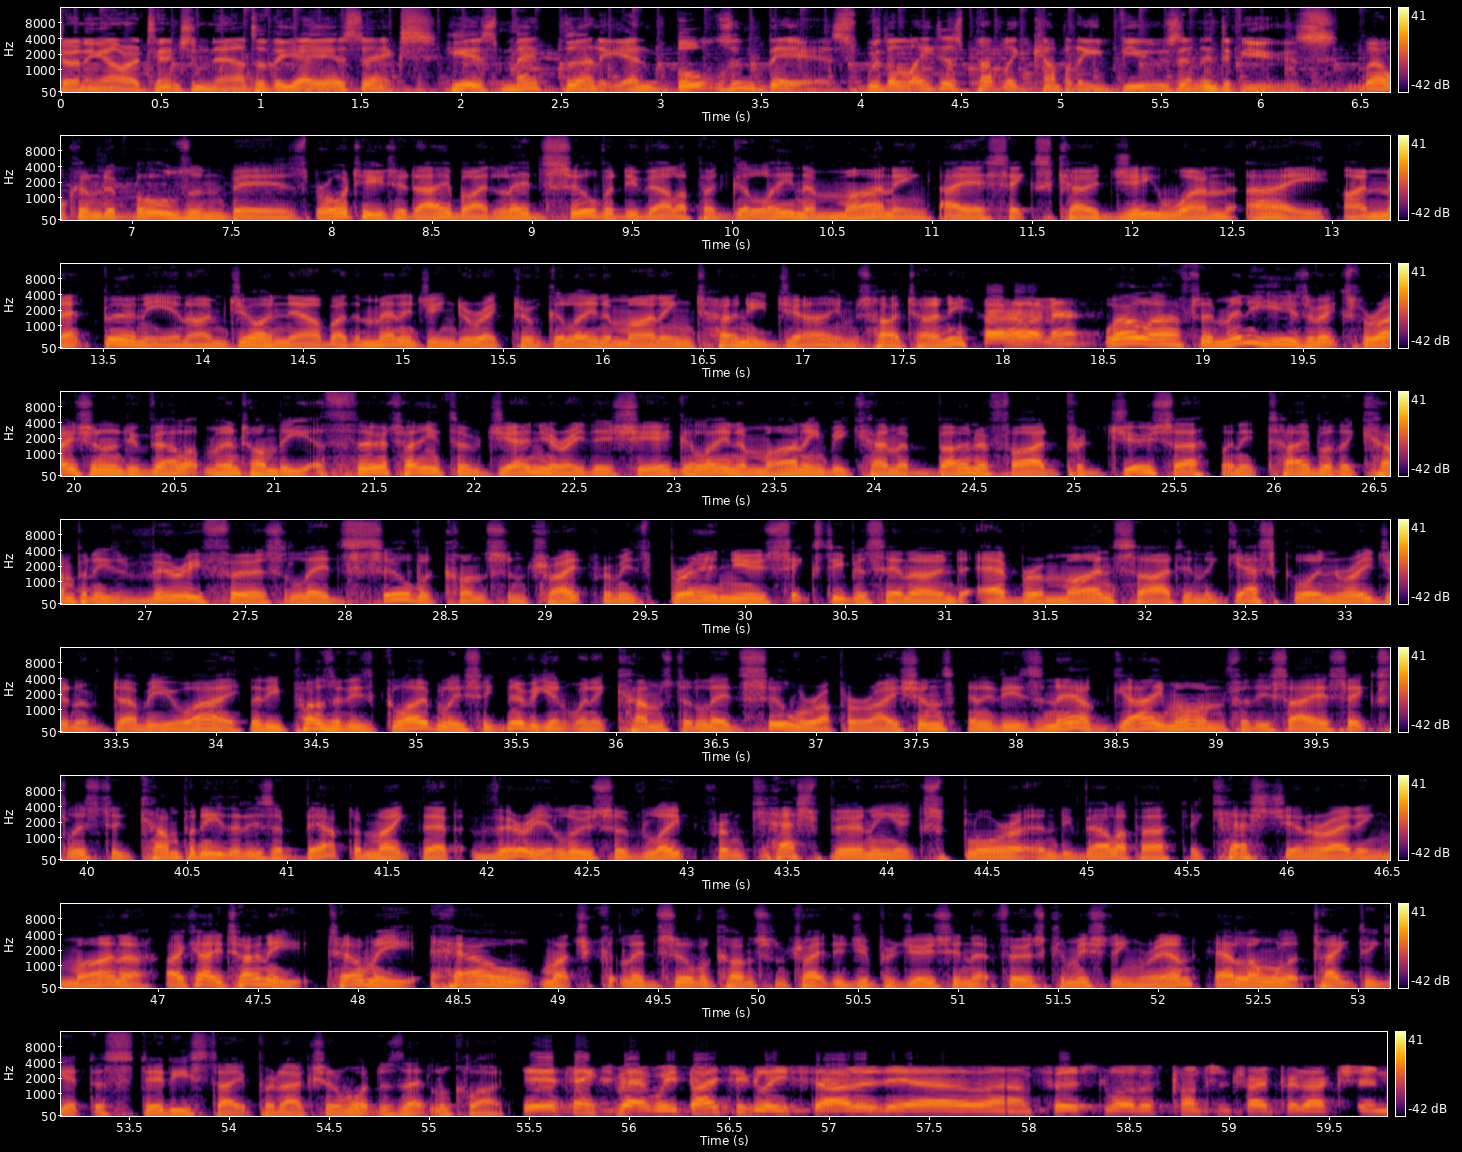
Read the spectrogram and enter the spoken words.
Turning our attention now to the ASX, here's Matt Birney and Bulls and Bears with the latest public company views and interviews. Welcome to Bulls and Bears, brought to you today by lead silver developer Galena Mining, ASX code G1A. I'm Matt Birney and I'm joined now by the Managing Director of Galena Mining, Tony James. Hi, Tony. Uh, hello, Matt. Well, after many years of exploration and development, on the 13th of January this year, Galena Mining became a bona fide producer when it tabled the company's very first lead silver concentrate from its brand new 60% owned Abra mine site in the Gascoyne region of WA. The deposit is globally significant when it comes to lead silver operations, and it is now game on for this ASX listed company that is about to make that very elusive leap from cash burning explorer and developer to cash generating miner. Okay, Tony, tell me how much lead silver concentrate did you produce in that first commissioning round? How long will it take to get to steady state production? What does that look like? Yeah, thanks, Matt. We basically started our um, first lot of concentrate production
